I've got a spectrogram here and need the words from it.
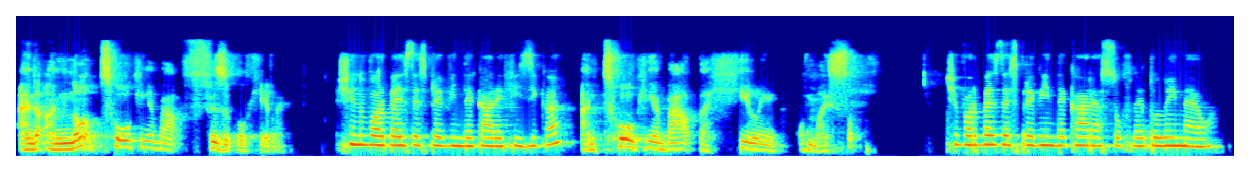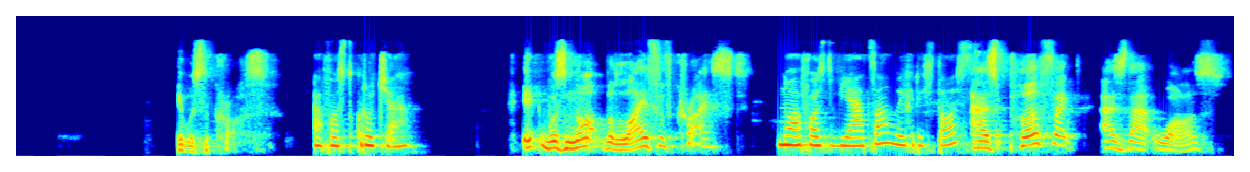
And I'm not talking about physical healing. Și nu vorbesc despre vindecare fizică, I'm talking about the healing of my soul. ci vorbesc despre vindecarea sufletului meu. It was the cross. A fost crucea. It was not the life of Christ, Nu a fost viața lui Hristos, as perfect as that was,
